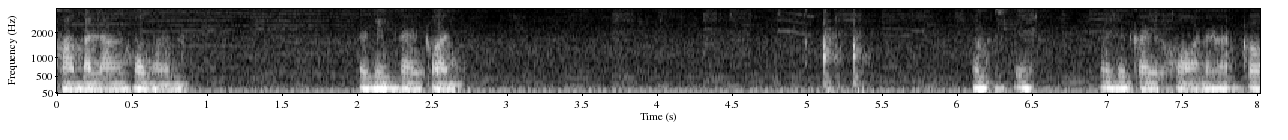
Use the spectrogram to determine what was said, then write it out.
ความบาลานซ์ของมัน ไปไกลๆก่อน โอเคน่าไกลพอนะฮะ ก็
